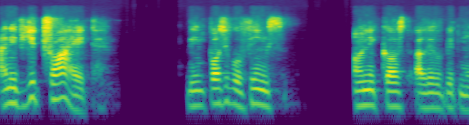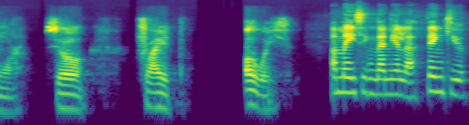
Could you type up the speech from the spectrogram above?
And if you try it, the impossible things only cost a little bit more. So try it always. Amazing, Daniela. Thank you.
